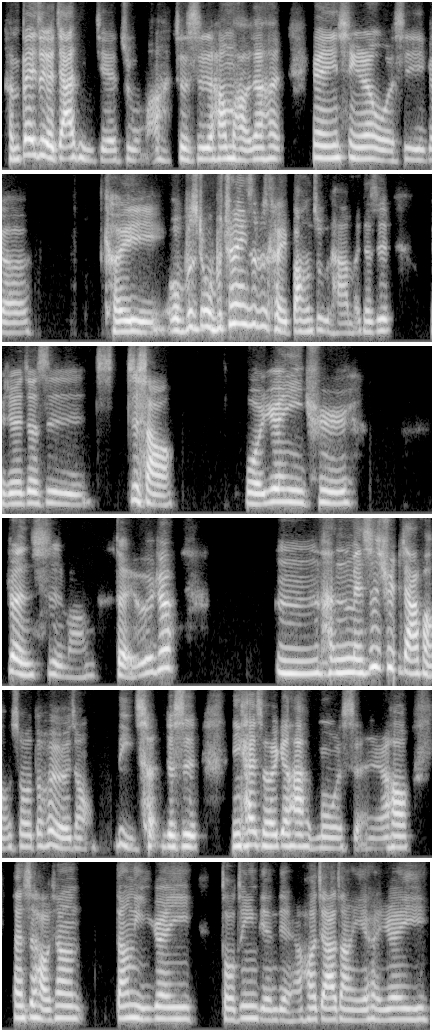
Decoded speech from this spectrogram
很被这个家庭接住嘛，就是他们好像很愿意信任我是一个。可以，我不是我不确定是不是可以帮助他们，可是我觉得就是至少我愿意去认识嘛。对我觉得，嗯，很每次去家访的时候都会有一种历程，就是你开始会跟他很陌生，然后但是好像当你愿意走近一点点，然后家长也很愿意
